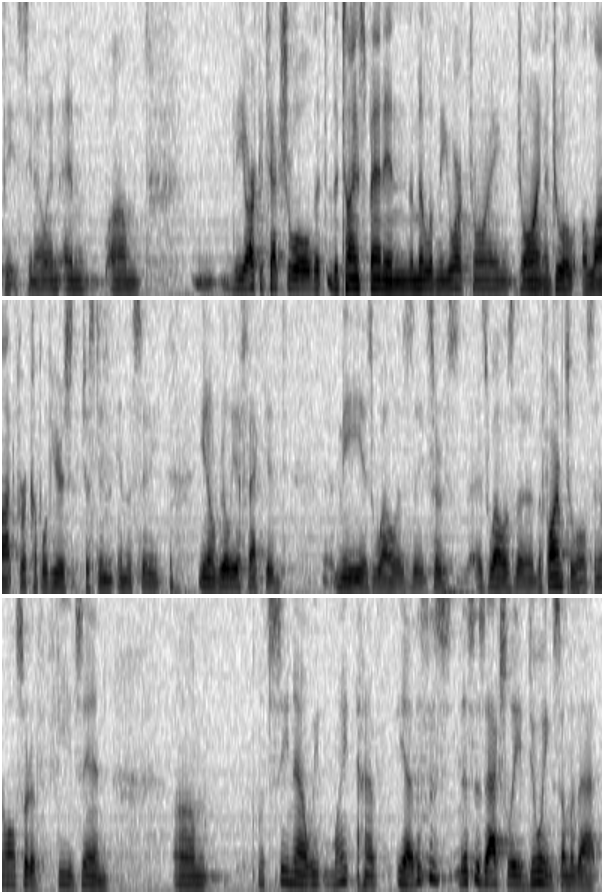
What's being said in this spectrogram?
piece, you know, and, and um, the architectural, the, the time spent in the middle of New York drawing, drawing, I drew a, lot for a couple of years just in, in the city, you know, really affected me as well as the, sort of, as well as the, the farm tools, and it all sort of feeds in. Um, Let's see now, we might have, yeah, this is, this is actually doing some of that.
